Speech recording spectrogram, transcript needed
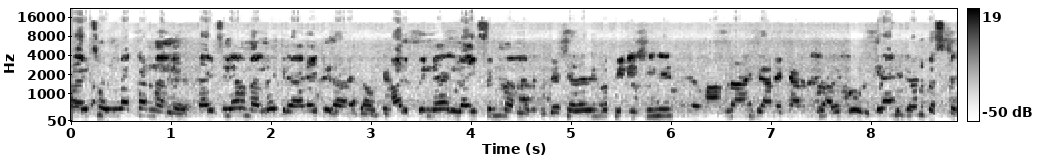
ടൈൽസ് ഒഴിവാക്കാൻ നല്ലത്. ടൈൽസിലാണ് നല്ലത് ഗ്രാനൈറ്റ് ഇടാണ്. അടുപ്പിന്റെ ലൈഫിന് നല്ലത്. ഉദ്ദേശിച്ചത് അതായത് നിങ്ങൾ ഫിനിഷിങ് മാർബിളാണ് ഗ്രാനൈറ്റ് ആണെങ്കിലും ഗ്രാനൈറ്റ് ആണ് ബെസ്റ്റ്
